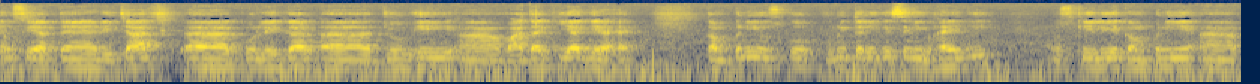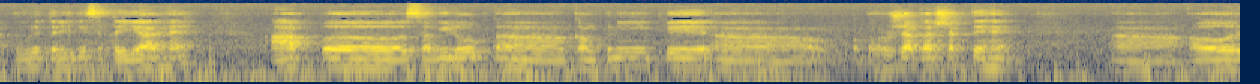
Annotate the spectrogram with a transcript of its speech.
उसे आते हैं रिचार्ज को लेकर जो भी वादा किया गया है, कंपनी उसको पूरी तरीके से निभाएगी। उसके लिए कंपनी पूरे तरीके से तैयार है। आप सभी लोग कंपनी पे भरोसा कर सकते हैं। और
